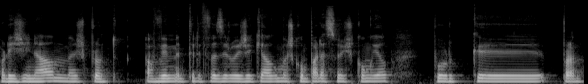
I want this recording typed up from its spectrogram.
original, mas pronto, obviamente terei de fazer hoje aqui algumas comparações com ele, porque pronto,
